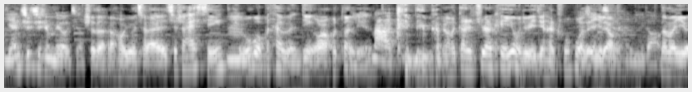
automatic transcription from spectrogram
延迟其实没有区，是的，然后用起来其实还行，嗯只不过不太稳定，偶尔会断连。那肯定的。然后但是居然可以用，就已经很出乎我的意料了。那么有，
